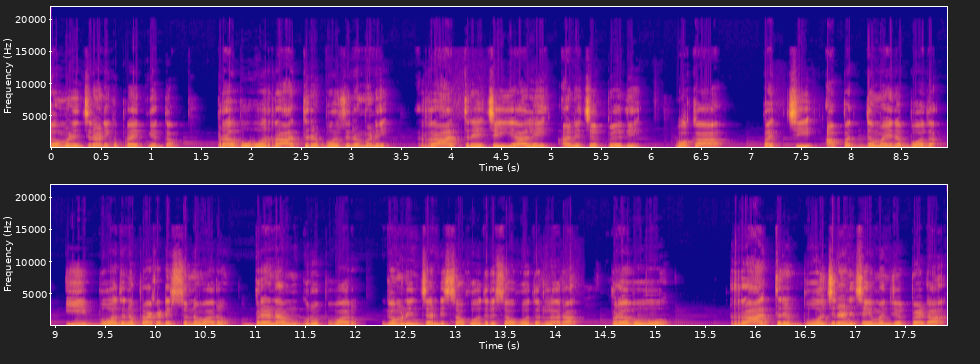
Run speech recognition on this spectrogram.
గమనించడానికి ప్రయత్నిద్దాం. ప్రభువు రాత్రి భోజనమని రాత్రే చెయ్యాలి అని చెప్పేది ఒక పచ్చి అబద్ధమైన బోధ. ఈ బోధను ప్రకటిస్తున్న వారు బ్రనమ్ గ్రూప్ వారు. గమనించండి సహోదరి సహోదరులారా ప్రభువు రాత్రి భోజనాన్ని చేయమని చెప్పాడా?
